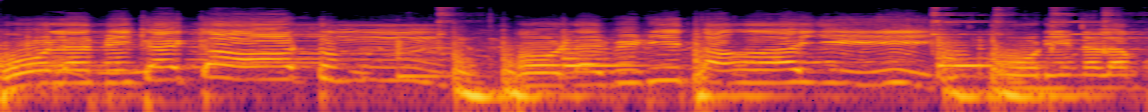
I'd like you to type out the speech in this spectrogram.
கோலமிக காட்டும் கோல விழி தாயி கோடி நலம்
